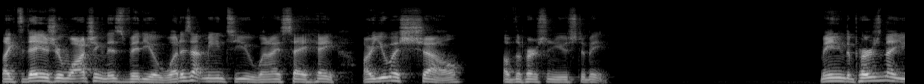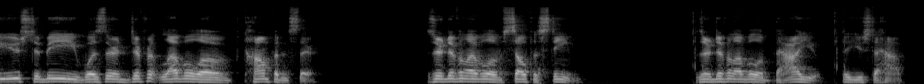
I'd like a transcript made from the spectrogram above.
Like today, as you're watching this video, what does that mean to you when I say, hey, are you a shell of the person you used to be? Meaning the person that you used to be, was there a different level of confidence there? Is there a different level of self esteem? Is there a different level of value you used to have?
